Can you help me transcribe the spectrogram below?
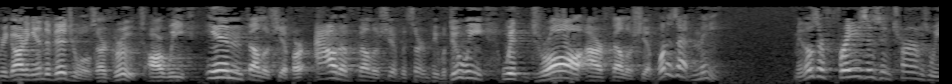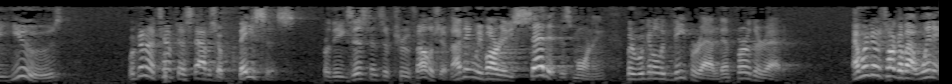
Regarding individuals or groups? Are we in fellowship or out of fellowship with certain people? Do we withdraw our fellowship? What does that mean? I mean, those are phrases and terms we use. We're going to attempt to establish a basis for the existence of true fellowship. And I think we've already said it this morning, but we're going to look deeper at it and further at it. And we're going to talk about when it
